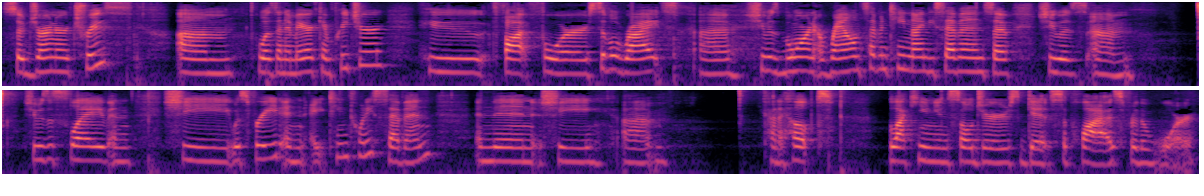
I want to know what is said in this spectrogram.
Sojourner Truth um, was an American preacher who fought for civil rights. Uh, she was born around 1797, so she was um, she was a slave, and she was freed in 1827, and then she um, kind of helped black Union soldiers get supplies for the war.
